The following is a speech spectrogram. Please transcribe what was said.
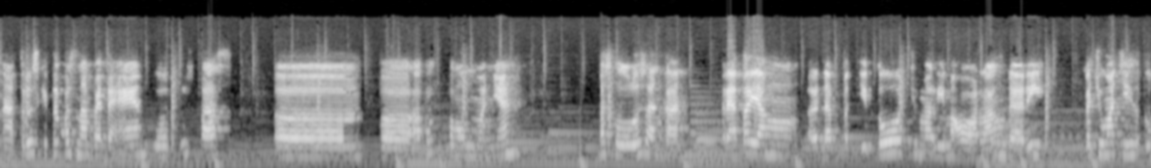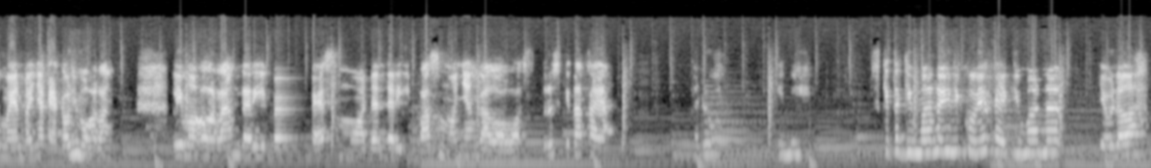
Nah terus kita pas senam PTN tuh terus pas eh, pe- apa pengumumannya pas kelulusan kan ternyata yang eh, dapet itu cuma lima orang dari gak cuma sih lumayan banyak ya kalau lima orang. Lima orang dari IPS semua dan dari IPA semuanya nggak lolos. Terus kita kayak aduh ini terus kita gimana? Ini kuliah kayak gimana? Ya udahlah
